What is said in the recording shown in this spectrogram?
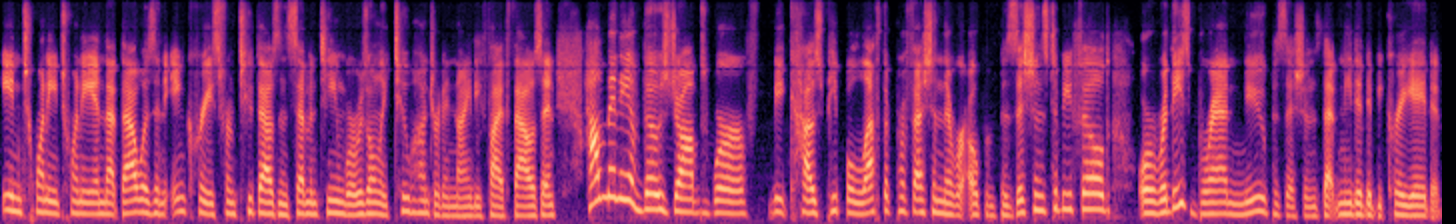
in 2020, and that that was an increase from 2017, where it was only 295,000. How many of those jobs were because people left the profession, there were open positions to be filled, or were these brand new positions that needed to be created?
